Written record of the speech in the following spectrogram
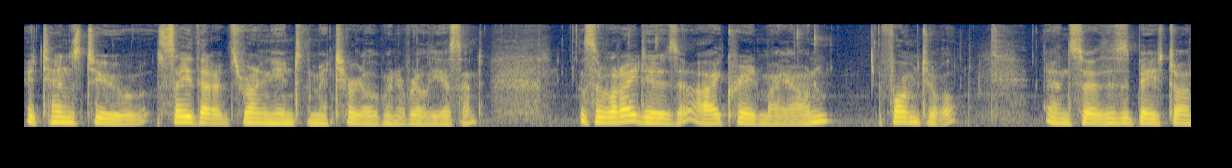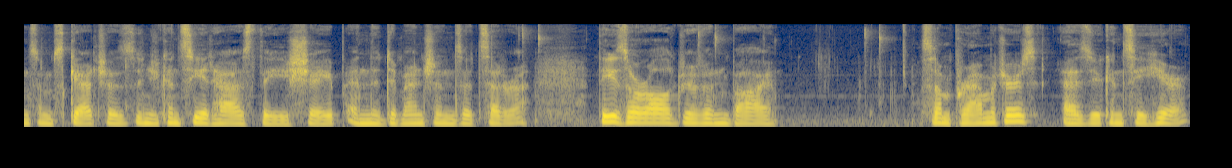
it tends to say that it's running into the material when it really isn't. So what I did is I created my own form tool, and so this is based on some sketches, and you can see it has the shape and the dimensions, etc. These are all driven by some parameters, as you can see here.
